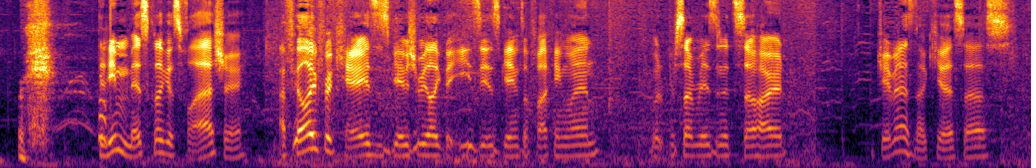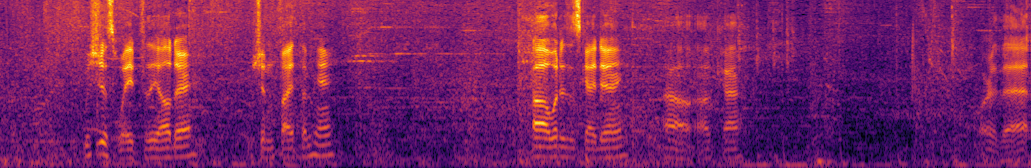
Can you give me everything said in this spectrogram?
Did he misclick his flash or? I feel like for carries, this game should be like the easiest game to fucking win. But for some reason, it's so hard. Draven has no QSS. We should just wait for the Elder. We shouldn't fight them here. Oh, what is this guy doing? Oh, okay. Or that.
